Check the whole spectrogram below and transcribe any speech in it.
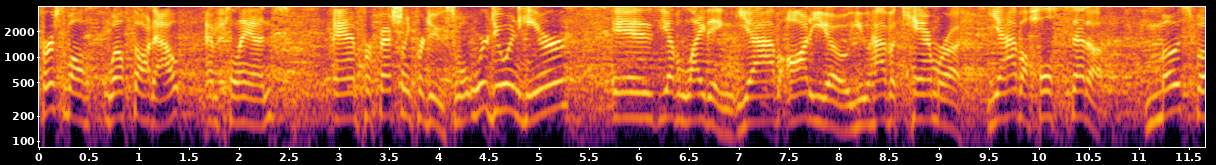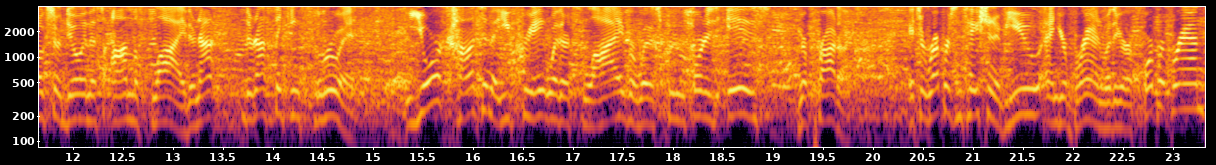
first of all, well thought out and planned and professionally produced. What we're doing here is you have lighting, you have audio, you have a camera, you have a whole setup. Most folks are doing this on the fly. They're not they're not thinking through it. Your content that you create, whether it's live or whether it's pre-recorded, is your product. It's a representation of you and your brand, whether you're a corporate brand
